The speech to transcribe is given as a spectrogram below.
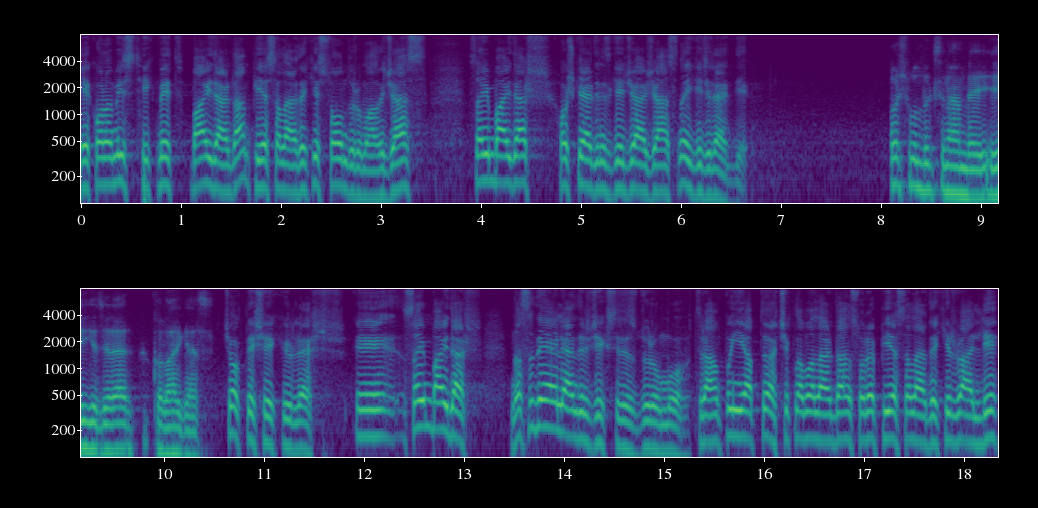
Ekonomist Hikmet Baydar'dan piyasalardaki son durumu alacağız. Sayın Baydar, hoş geldiniz Gece Ajansı'na. iyi geceler diye. Hoş bulduk Sinan Bey. İyi geceler. Kolay gelsin. Çok teşekkürler. Ee, Sayın Baydar, nasıl değerlendireceksiniz durumu? Trump'ın yaptığı açıklamalardan sonra piyasalardaki ralli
